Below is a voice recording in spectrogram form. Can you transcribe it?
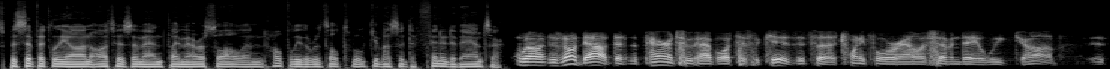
specifically on autism and thimerosal, and hopefully the results will give us a definitive answer. Well, there's no doubt that the parents who have autistic kids, it's a 24 hour, seven day a week job. It's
